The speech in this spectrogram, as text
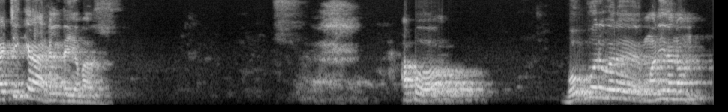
ரட்சிக்கிறார்கள் தெய்வம் அவர்கள். அப்போ ஒவ்வொரு ஒரு மனிதனும்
